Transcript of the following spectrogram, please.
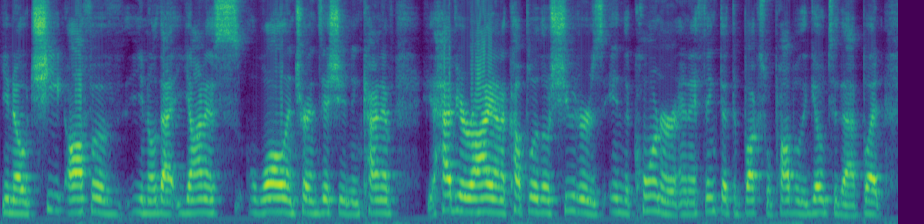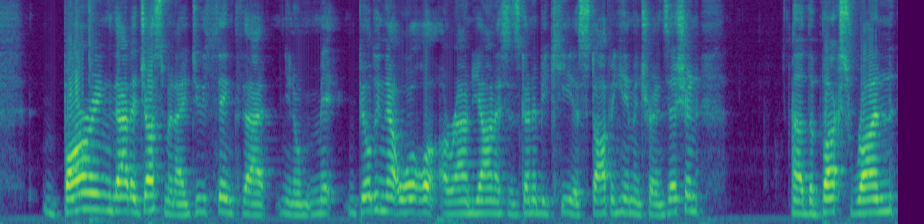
you know cheat off of you know that Giannis wall in transition and kind of have your eye on a couple of those shooters in the corner, and I think that the Bucks will probably go to that. But barring that adjustment, I do think that you know building that wall around Giannis is going to be key to stopping him in transition. Uh, the Bucks run.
